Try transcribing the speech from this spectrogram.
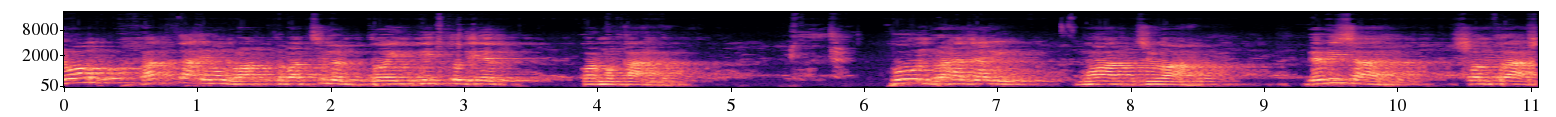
এবং হত্যা এবং রক্তপাত ছিল দৈনিত্য দিনের কর্মকাণ্ড। খুন, রাহাজানি, মদ, জুয়া, বেবিচার, সন্ত্রাস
